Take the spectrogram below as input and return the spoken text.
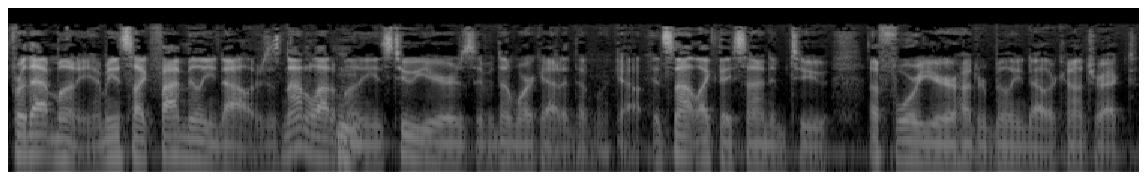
for that money. I mean, it's like five million dollars. It's not a lot of hmm. money. It's two years. If it doesn't work out, it doesn't work out. It's not like they signed him to a four-year, hundred million dollar contract.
